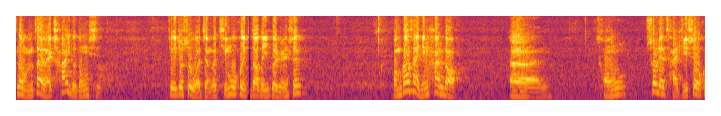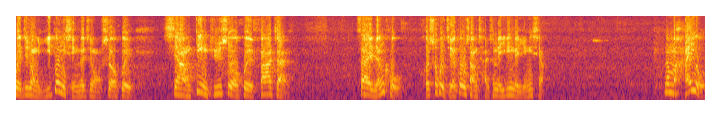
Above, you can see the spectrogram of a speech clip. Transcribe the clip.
那我们再来插一个东西，这个就是我整个题目会提到的一个人参。我们刚才已经看到，呃，从狩猎采集社会这种移动型的这种社会，向定居社会发展，在人口和社会结构上产生了一定的影响。那么还有，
